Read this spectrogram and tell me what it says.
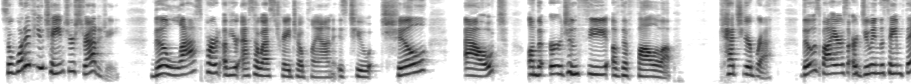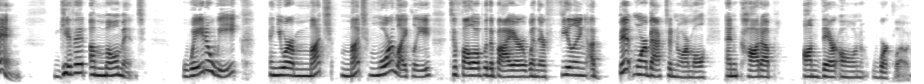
So, what if you change your strategy? The last part of your SOS trade show plan is to chill out on the urgency of the follow up. Catch your breath. Those buyers are doing the same thing. Give it a moment. Wait a week, and you are much, much more likely to follow up with a buyer when they're feeling a bit more back to normal and caught up on their own workload.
